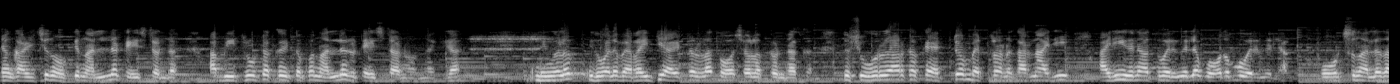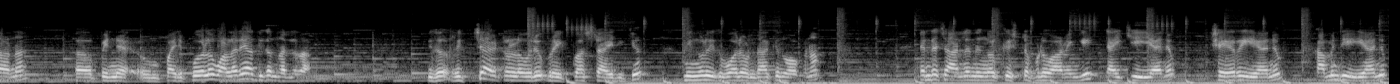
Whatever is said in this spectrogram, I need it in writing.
ഞാൻ കഴിച്ചു നോക്കി നല്ല ടേസ്റ്റ് ഉണ്ട് ആ ബീറ്റ്റൂട്ടൊക്കെ ഇട്ടപ്പോൾ നല്ലൊരു ടേസ്റ്റാണ് ഉണ്ടാക്കുക നിങ്ങളും ഇതുപോലെ വെറൈറ്റി ആയിട്ടുള്ള ദോശകളൊക്കെ ഉണ്ടാക്കുക ഇത് ഷുഗറുകാർക്കൊക്കെ ഏറ്റവും ബെറ്ററാണ്. കാരണം അരി അരി ഇതിനകത്ത് വരുന്നില്ല ഗോതമ്പ് വരുന്നില്ല. ഓട്സ് നല്ലതാണ്. പിന്നെ പരിപ്പുകൾ വളരെയധികം നല്ലതാണ് ഇത് റിച്ച് ആയിട്ടുള്ള ഒരു ബ്രേക്ക്ഫാസ്റ്റ് ആയിരിക്കും. നിങ്ങൾ ഇതുപോലെ ഉണ്ടാക്കി നോക്കണം. എന്റെ ചാനൽ നിങ്ങൾക്ക് ഇഷ്ടപ്പെടുവാണെങ്കിൽ ലൈക്ക് ചെയ്യാനും ഷെയർ ചെയ്യാനും കമന്റ് ചെയ്യാനും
